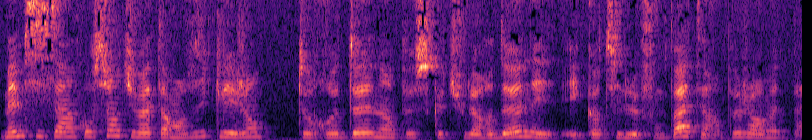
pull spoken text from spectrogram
même si c'est inconscient, tu vois, t'as envie que les gens te redonnent un peu ce que tu leur donnes et, quand ils le font pas, t'es un peu genre en mode bah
